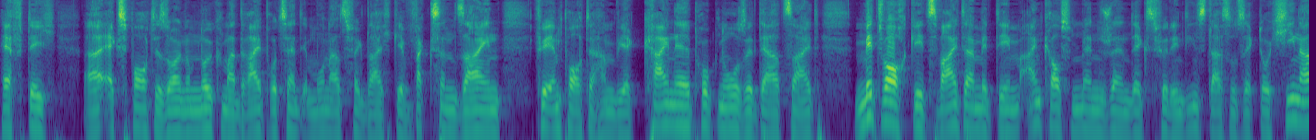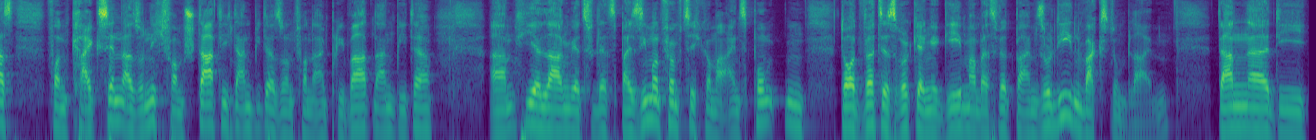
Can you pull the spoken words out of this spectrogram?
heftig. Äh, Exporte sollen um 0,3 Prozent im Monatsvergleich gewachsen sein. Für Importe haben wir keine Prognose derzeit. Mittwoch geht's weiter mit dem Einkaufsmanager-Index für den Dienstleistungssektor Chinas von Kaixin, also nicht vom staatlichen Anbieter, sondern von einem privaten Anbieter. Ähm, hier lagen wir zuletzt bei 57,1 Punkten. Dort wird es Rückgänge geben, aber es wird bei einem soliden Wachstum bleiben. Dann äh, die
